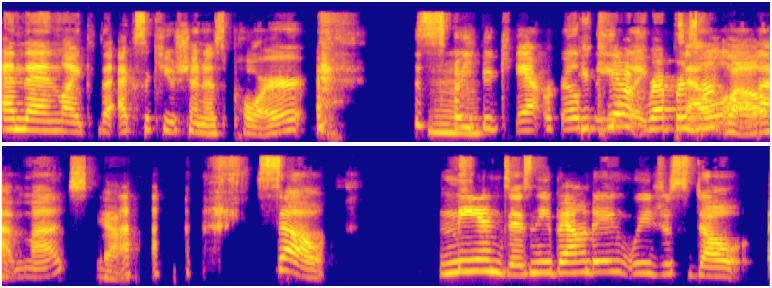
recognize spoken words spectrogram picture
and then like the execution is poor so Mm. you can't really you can't like, represent well. that much yeah. so me and disney bounding we just don't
